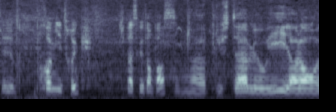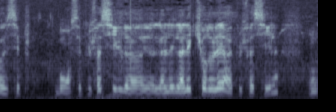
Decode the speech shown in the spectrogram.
C'est le premier truc. Je sais pas ce que tu en penses. Euh, plus stable, oui. Alors euh, c'est bon, c'est plus facile. la lecture de l'air est plus facile. On,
